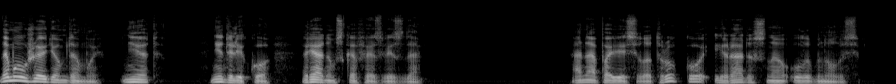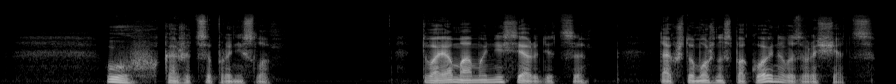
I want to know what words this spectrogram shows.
Да мы уже идем домой. Нет, недалеко, рядом с кафе Звезда. Она повесила трубку и радостно улыбнулась. Ух, кажется, пронесло. Твоя мама не сердится, так что можно спокойно возвращаться.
